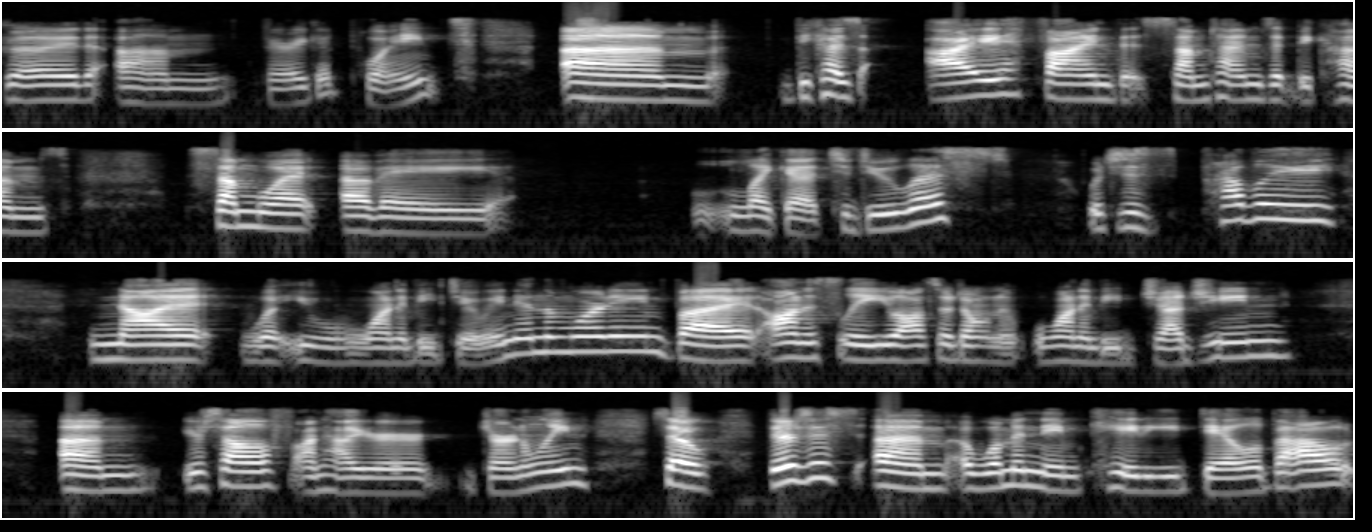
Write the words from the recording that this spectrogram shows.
good, um, very good point. Um, because I find that sometimes it becomes somewhat of a like a to-do list which is probably not what you want to be doing in the morning. But honestly, you also don't want to be judging um, yourself on how you're journaling. So there's this um, a woman named Katie Dalebout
